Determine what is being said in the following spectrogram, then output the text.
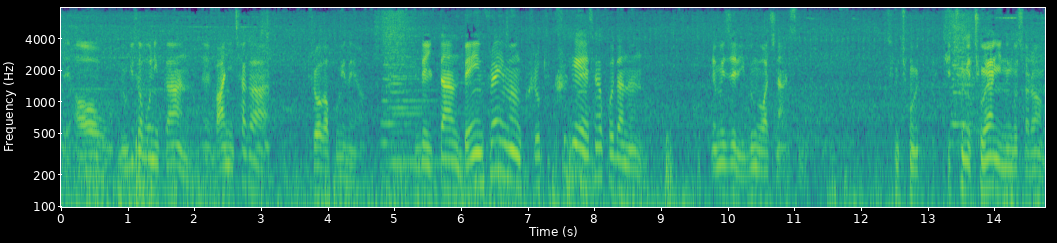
네, 어우, 여기서 보니까 네, 많이 차가 들어가 보이네요. 근데 일단 메인 프레임은 그렇게 크게 생각보다는 데미지를 입은 것 같지는 않습니다. 지금 조, 뒤쪽에 조향이 있는 것처럼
